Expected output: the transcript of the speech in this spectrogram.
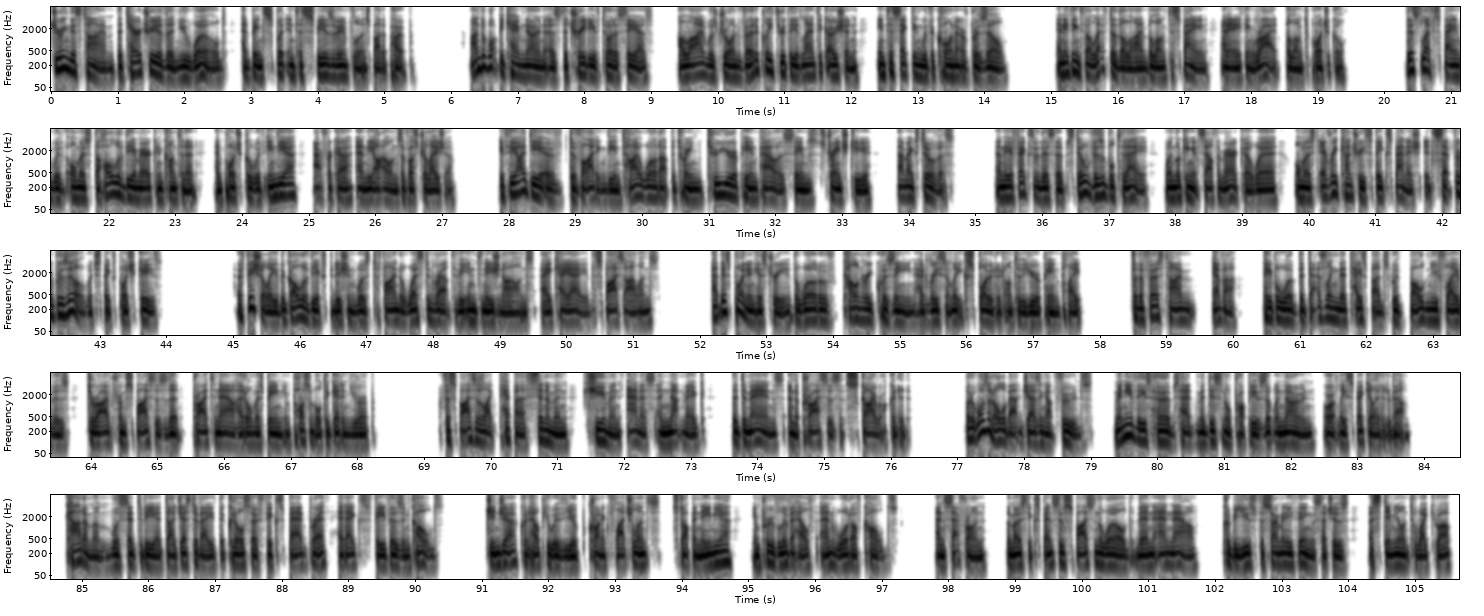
During this time, the territory of the New World had been split into spheres of influence by the Pope. Under what became known as the Treaty of Tordesillas, a line was drawn vertically through the Atlantic Ocean, intersecting with the corner of Brazil. Anything to the left of the line belonged to Spain, and anything right belonged to Portugal. This left Spain with almost the whole of the American continent, and Portugal with India, Africa, and the islands of Australasia. If the idea of dividing the entire world up between two European powers seems strange to you, that makes two of us. And the effects of this are still visible today when looking at South America, where almost every country speaks Spanish except for Brazil, which speaks Portuguese. Officially, the goal of the expedition was to find a western route to the Indonesian islands, aka the Spice Islands. At this point in history, the world of culinary cuisine had recently exploded onto the European plate. For the first time ever, people were bedazzling their taste buds with bold new flavors derived from spices that prior to now had almost been impossible to get in Europe. For spices like pepper, cinnamon, cumin, anise, and nutmeg, the demands and the prices skyrocketed. But it wasn't all about jazzing up foods. Many of these herbs had medicinal properties that were known, or at least speculated about. Cardamom was said to be a digestive aid that could also fix bad breath, headaches, fevers, and colds. Ginger could help you with your chronic flatulence, stop anemia, improve liver health, and ward off colds. And saffron, the most expensive spice in the world then and now, could be used for so many things, such as a stimulant to wake you up,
